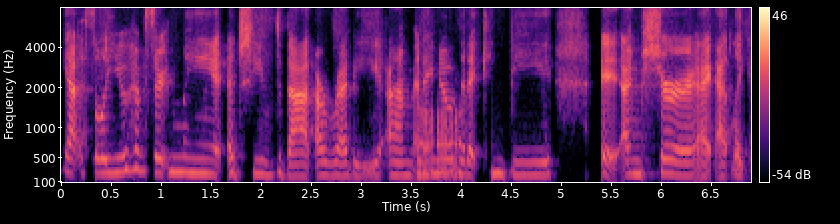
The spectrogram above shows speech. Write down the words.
yeah, so you have certainly achieved that already, um, and Aww. I know that it can be. It, I'm sure, I, like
